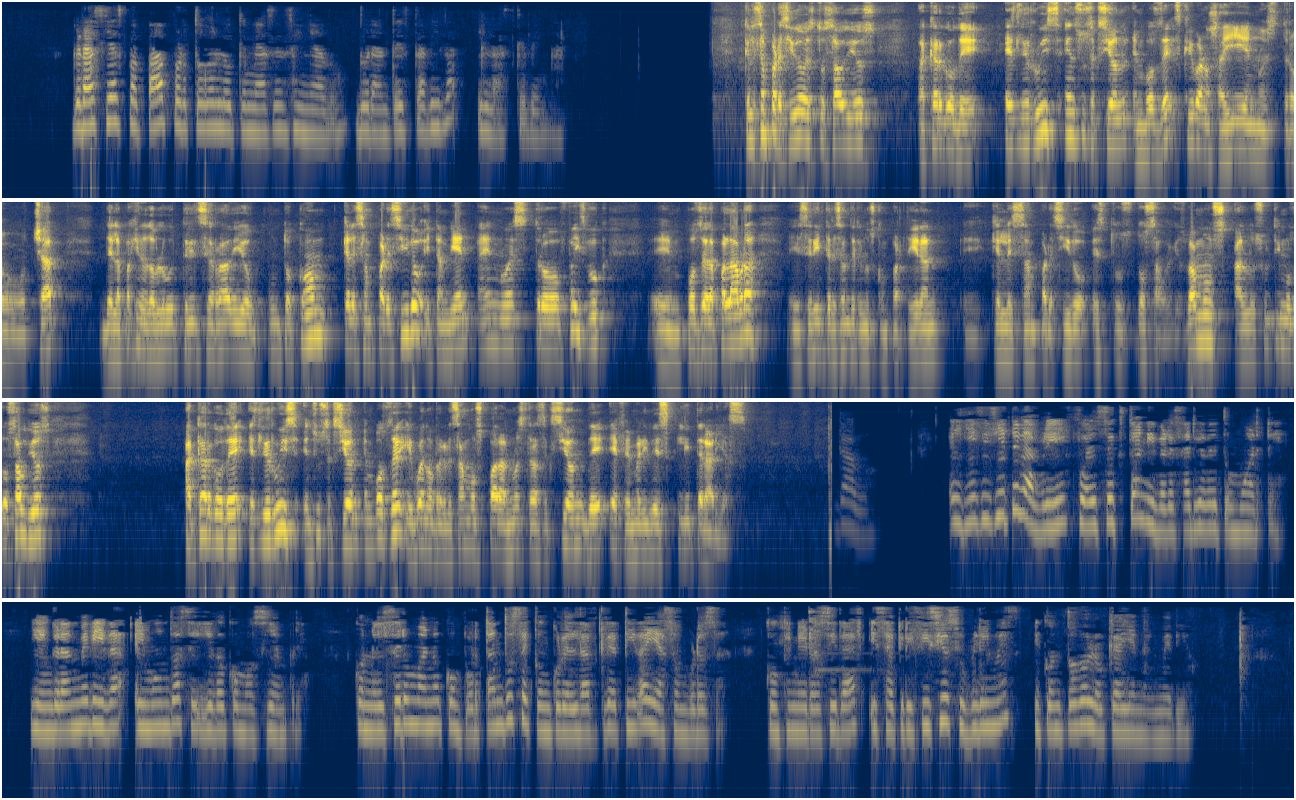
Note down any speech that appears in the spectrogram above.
Gracias, papá, por todo lo que me has enseñado durante esta vida y las que vengan. ¿Qué les han parecido estos audios a cargo de Esli Ruiz en su sección en voz de? Escríbanos ahí en nuestro chat de la página www.trilceradio.com qué les han parecido y también en nuestro Facebook en pos de la palabra. Eh, sería interesante que nos compartieran eh, qué les han parecido estos dos audios. Vamos a los últimos dos audios a cargo de Esli Ruiz en su sección en voz de, y bueno, regresamos para nuestra sección de efemérides literarias. Gabo, el 17 de abril fue el sexto aniversario de tu muerte, y en gran medida el mundo ha seguido como siempre, con el ser humano comportándose con crueldad creativa y asombrosa, con generosidad y sacrificios sublimes y con todo lo que hay en el medio.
